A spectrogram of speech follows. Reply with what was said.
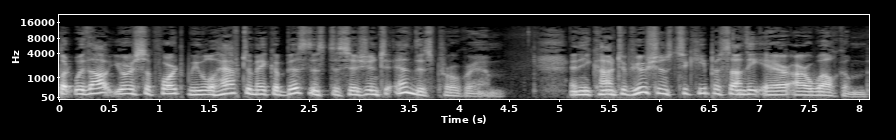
But without your support, we will have to make a business decision to end this program. Any contributions to keep us on the air are welcome.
